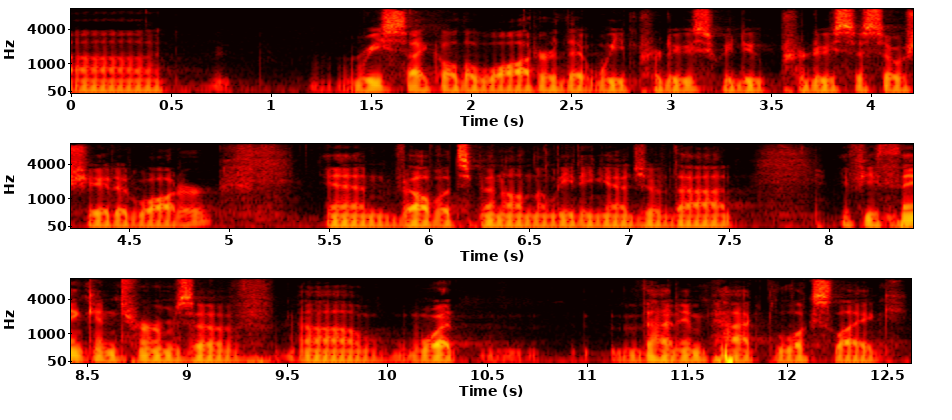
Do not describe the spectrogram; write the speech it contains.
uh, recycle the water that we produce. We do produce associated water, and Velvet's been on the leading edge of that. If you think in terms of uh, what that impact looks like.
